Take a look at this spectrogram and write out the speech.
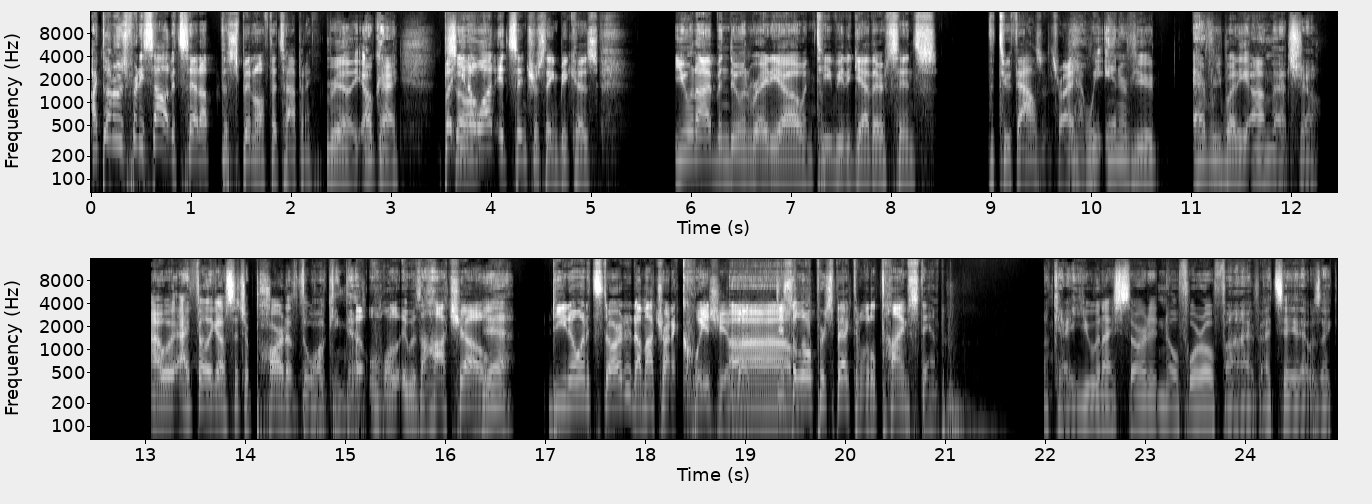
I thought it was pretty solid. It set up the spinoff that's happening. Really? Okay. But you know what? It's interesting because you and I have been doing radio and TV together since the 2000s, right? Yeah, we interviewed everybody on that show. I, w- I felt like I was such a part of The Walking Dead. Uh, well, it was a hot show. yeah. Do you know when it started? I'm not trying to quiz you, but Um, just a little perspective, a little timestamp. Okay, you and I started in 0405. I'd say that was like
